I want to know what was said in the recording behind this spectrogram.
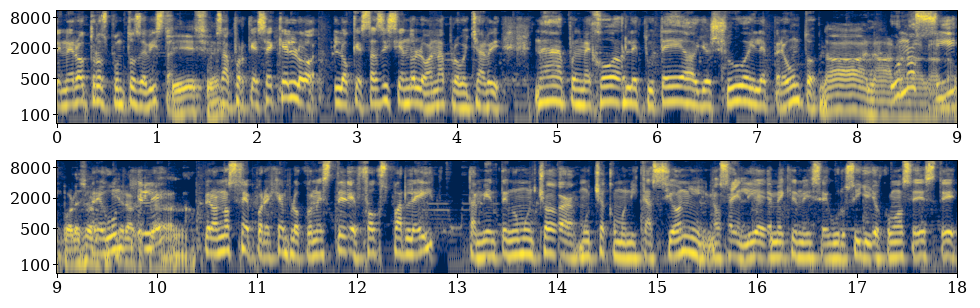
tener otros puntos de vista. Sí, sí. O sea, porque sé que lo, lo que estás diciendo lo van a aprovechar y nada, pues mejor le tuteo a Yoshua y le pregunto. No, no, no. Uno sí, por eso pregúntele, pero no sé, por ejemplo, con este Fox Parlay también tengo mucho, mucha comunicación y no sé, en Liga MX me dice, Gurusillo, ¿cómo hace este?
